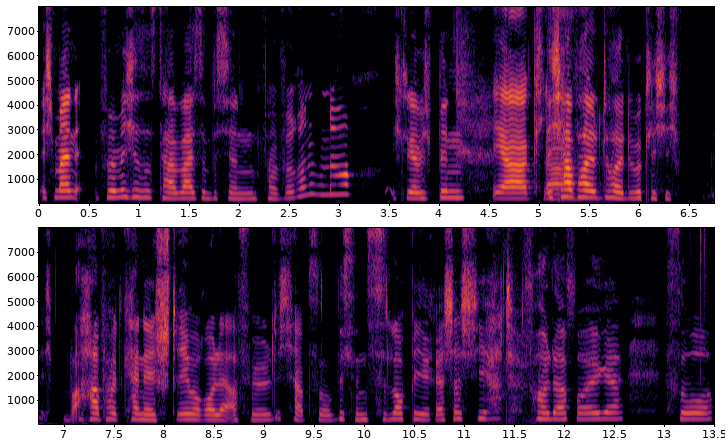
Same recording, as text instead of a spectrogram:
ich meine, für mich ist es teilweise ein bisschen verwirrend noch. Ich glaube, ich bin. Ja, klar. Ich habe halt heute wirklich, ich, ich habe heute keine Streberrolle erfüllt. Ich habe so ein bisschen sloppy recherchiert vor der Folge. So,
